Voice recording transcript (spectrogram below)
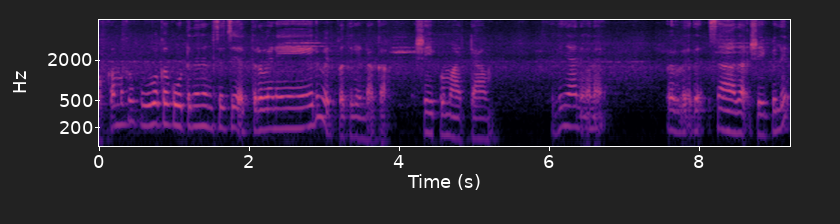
ഒക്കെ നമുക്ക് പൂവൊക്കെ കൂട്ടുന്നതിനനുസരിച്ച് എത്ര വേണേലും വലുപ്പത്തിൽ ഉണ്ടാക്കാം. ഷേപ്പ് മാറ്റാം. ഇത് ഞാനിങ്ങനെ വെറുതെ സാധാ ഷേപ്പിൽ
